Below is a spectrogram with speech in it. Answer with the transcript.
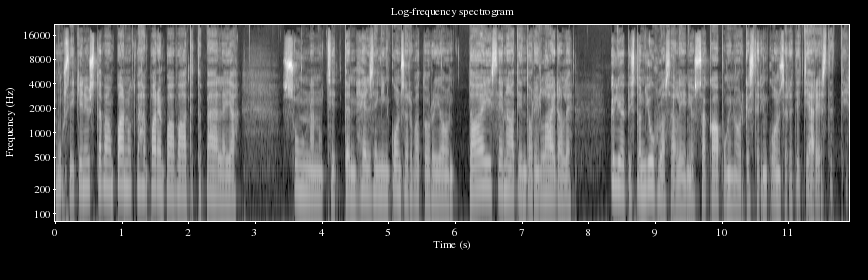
musiikin ystävä on pannut vähän parempaa vaatetta päälle ja suunnannut sitten Helsingin konservatorioon tai Senaatintorin laidalle yliopiston juhlasaliin, jossa kaupunginorkesterin konsertit järjestettiin.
